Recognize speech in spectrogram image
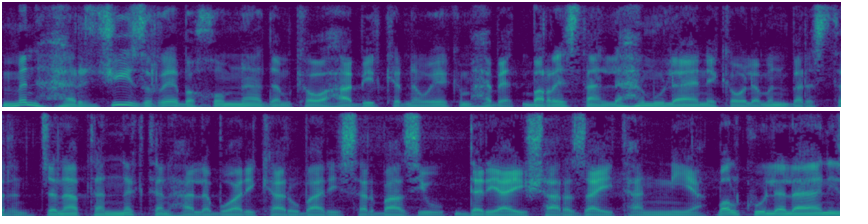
من هەرگیز ڕێ بە خۆم نادەم کە وەها بیرکردنەوەیەکم هەبێت بەڕێزتان لە هەموو لایەنێکەوە لە من بەرزترن جەنابتان نەک تەنها لە بواری کاروباری سەربازی و دەریایی شارەزاییتان نییە، بەڵکو لە لایەنی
